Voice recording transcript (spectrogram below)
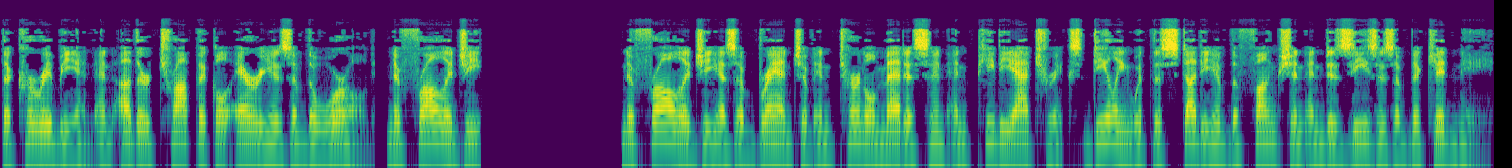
the Caribbean and other tropical areas of the world. Nephrology Nephrology is a branch of internal medicine and pediatrics dealing with the study of the function and diseases of the kidney.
